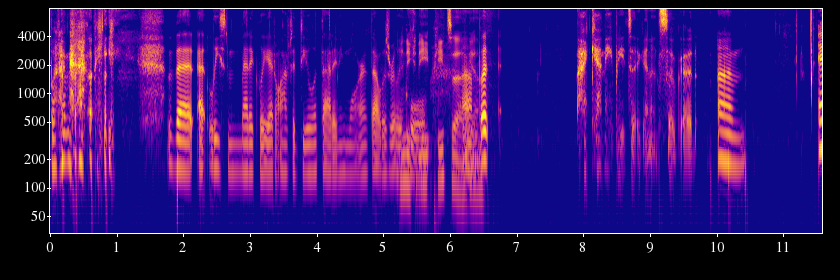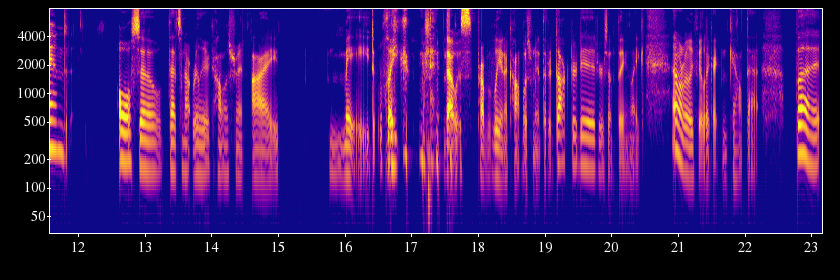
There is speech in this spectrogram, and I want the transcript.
but I'm happy that at least medically I don't have to deal with that anymore. That was really cool. and you can eat pizza um, but I can eat pizza again. It's so good. Um, and also, that's not really an accomplishment I made. Like, that was probably an accomplishment that a doctor did or something. Like, I don't really feel like I can count that. But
